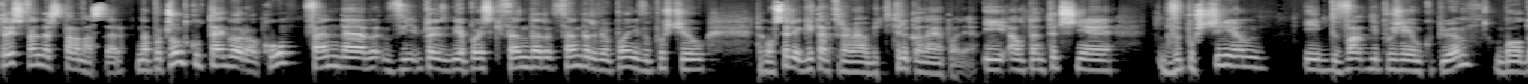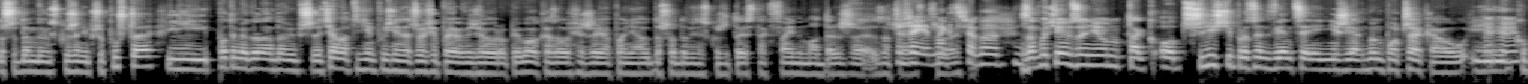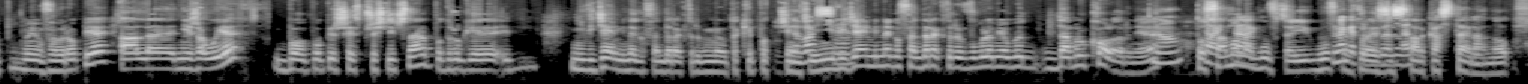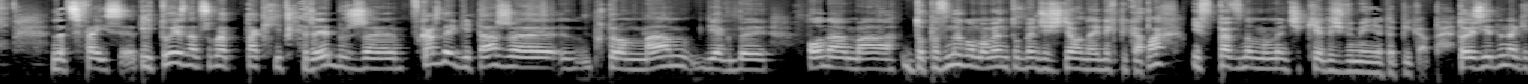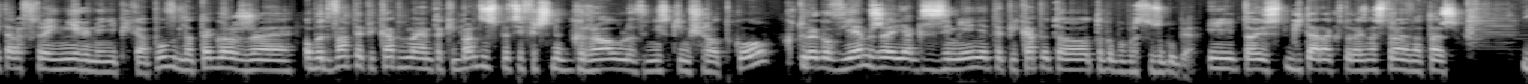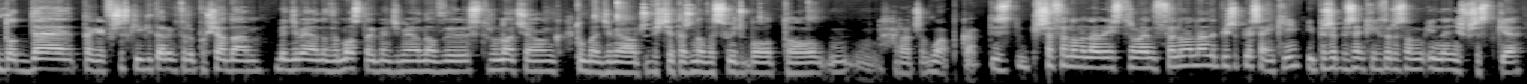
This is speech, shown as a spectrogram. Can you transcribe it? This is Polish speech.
To jest Fender Starmaster. Na początku tego roku Fender, to jest japoński Fender, Fender w Japonii wypuścił taką serię gitar, która miała być tylko na Japonię. I autentycznie wypuścili ją i dwa dni później ją kupiłem, bo doszedłem do wniosku, że nie przypuszczę i potem jak ona do mnie przyleciała, tydzień później zaczęła się pojawiać w Europie, bo okazało się, że Japonia doszła do wniosku, że to jest tak fajny model, że zaczęła Że jednak trzeba... Zapłaciłem za nią tak o 30% więcej niż jakbym poczekał i Mhm. kupiłem ją w Europie, ale nie żałuję, bo po pierwsze jest prześliczna, po drugie nie widziałem innego Fendera, który by miał takie podcięcie. No nie widziałem innego Fendera, który w ogóle miałby double color, nie? No, to tak, samo na tak. główce i główka, Mega która jest ze. Starcastera, no. Let's face it. I tu jest na przykład taki tryb, że w każdej gitarze, y, którą mam, jakby ona ma do pewnego momentu będzie siedziała na jednych pick-upach i w pewnym momencie kiedyś wymienię te pick-upy. To jest jedyna gitara, w której nie wymienię pick-upów, dlatego że obydwa te pick-upy mają taki bardzo specyficzny growl w niskim środku, którego wiem, że jak zmienię te pick-upy, to, to go po prostu zgubię. I to jest gitara, która jest nastrojona też do D, tak jak wszystkie gitary, które posiadam, będzie miała nowy mostek, będzie miała nowy strunociąg. Tu będzie miała oczywiście też nowy switch, bo to mm, haracze w łapka. To jest przefenomenalny instrument, fenomenalny pisze piosenki i pisze piosenki, które są inne niż wszystkie.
